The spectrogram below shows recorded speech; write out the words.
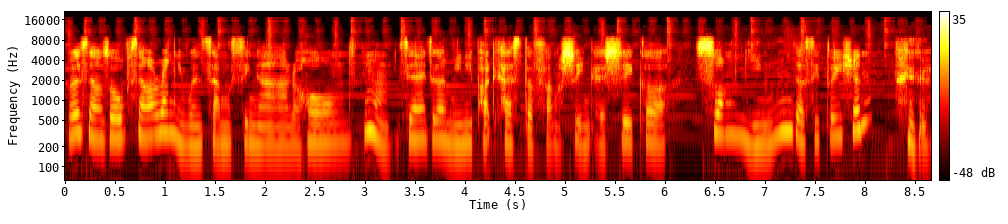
然后想说，我不想要让你们伤心啊。然后，嗯，现在这个 mini podcast 的方式应该是一个双赢的 situation。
